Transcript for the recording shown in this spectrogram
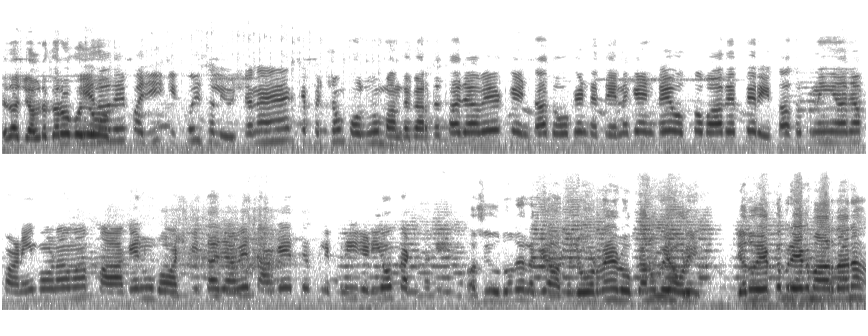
ਇਹਦਾ ਜਲਦ ਕਰੋ ਕੋਈ ਇਹਨਾਂ ਦੇ ਭਾਜੀ ਇੱਕੋ ਹੀ ਸੋਲੂਸ਼ਨ ਹੈ ਕਿ ਪਿੱਛੋਂ ਪੁਲ ਨੂੰ ਬੰਦ ਕਰ ਦਿੱਤਾ ਜਾਵੇ ਘੰਟਾ 2 ਘੰਟੇ 3 ਘੰਟੇ ਉਸ ਤੋਂ ਬਾਅਦ ਇੱਥੇ ਰੇਤਾ ਸੁੱਟਣੀ ਆ ਜਾਂ ਪਾਣੀ ਪਾਉਣਾ ਵਾ ਪਾ ਕੇ ਇਹਨੂੰ ਵਾਸ਼ ਕੀਤਾ ਜਾਵੇ ਤਾਂ ਕਿ ਇੱਥੇ ਸਲਿੱਪਰੀ ਜਿਹੜੀ ਉਹ ਘਟ ਸਕੇ। ਅਸੀਂ ਉਦੋਂ ਦੇ ਲੱਗੇ ਹੱਥ ਜੋੜ ਰਹੇ ਲੋਕਾਂ ਨੂੰ ਵੀ ਹੌਲੀ। ਜਦੋਂ ਇੱਕ ਬ੍ਰੇਕ ਮਾਰਦਾ ਨਾ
